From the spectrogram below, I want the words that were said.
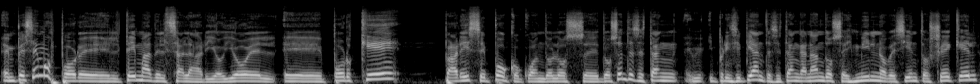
Empecemos por el tema del salario, Joel. Eh, ¿Por qué parece poco cuando los eh, docentes están y principiantes están ganando 6.900 shekel,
